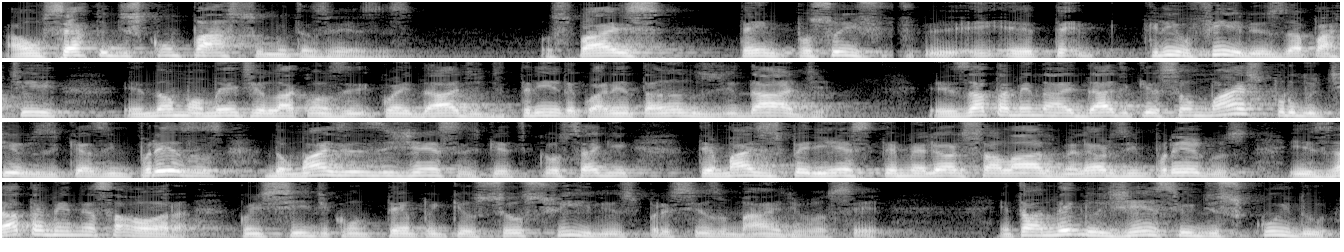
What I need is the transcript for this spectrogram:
há um certo descompasso muitas vezes. Os pais têm, possuem, eh, eh, têm, criam filhos a partir, eh, normalmente lá com, com a idade de 30, 40 anos de idade. Exatamente na idade que eles são mais produtivos e que as empresas dão mais exigências, que eles conseguem ter mais experiência, ter melhores salários, melhores empregos. Exatamente nessa hora coincide com o tempo em que os seus filhos precisam mais de você. Então a negligência e o descuido,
